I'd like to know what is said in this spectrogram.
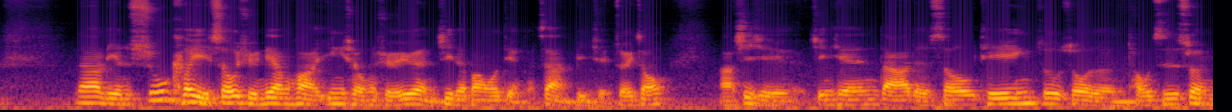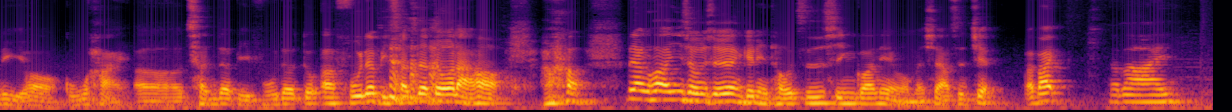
那脸书可以搜寻量化英雄学院，记得帮我点个赞，并且追踪。啊，谢谢今天大家的收听，祝所有人投资顺利哦。股海，呃，沉的比浮的多，呃，浮的比沉的多啦哈。好，量化英雄学院给你投资新观念，我们下次见，拜拜，拜拜。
